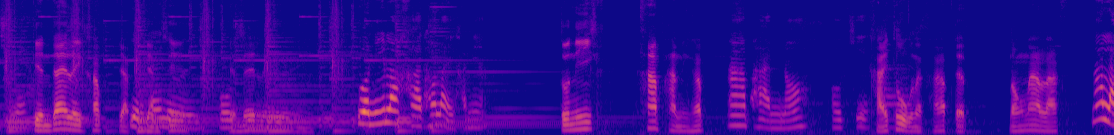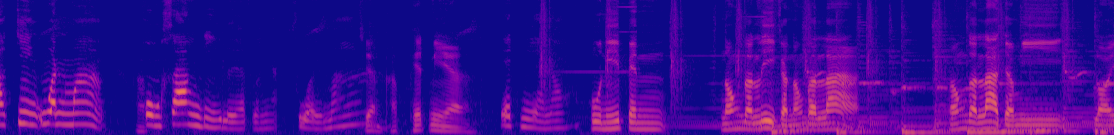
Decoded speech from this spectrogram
ใช่ไหมคะเปลี่ยนได้เลยครับ อยากเปลี่ยนเปลี่ยได้นเลชื่อยเปลี่ยนได้เลยโอคตัวนี้ราคาเท่าไหร่คะเนี่ยตัวนี้ห้าพันครับห้าพันเนาะโอเคค่ะขายถูกนะครับ แต่น้องน่ารัก น่ารักจริงอ้วนมาก ครับ โครงสร้างดีเลยอะตัวเนี้ย สวยมากเชื่องครับ เพชรเมีย เพศเมียเนาะคู่นี้เป็นน้องดอลลี่กับน้องดอลล่า น้องดอลล่าร์จะมีรอย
